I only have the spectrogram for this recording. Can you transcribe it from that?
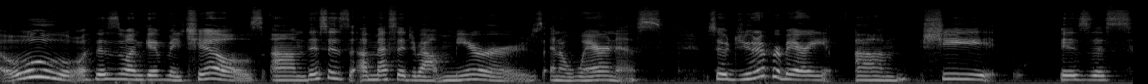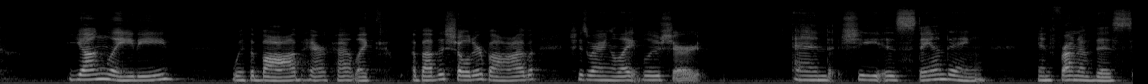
Oh, this one give me chills. Um, this is a message about mirrors and awareness. So Juniper Berry, um, she is this young lady with a bob haircut, like above the shoulder bob. She's wearing a light blue shirt and she is standing in front of this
